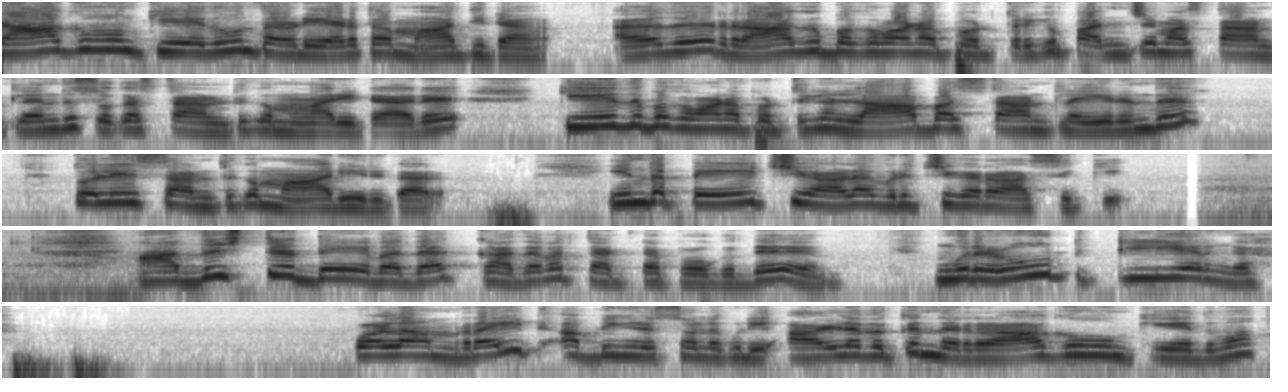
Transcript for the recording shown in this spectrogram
ராகுவும் கேதுவும் தன்னுடைய இடத்த மாத்திட்டாங்க. அதாவது ராகு பகவானை பொறுத்த வரைக்கும் பஞ்சமஸ்தானத்துல இருந்து சுகஸ்தானத்துக்கு மாறிட்டாரு. கேது பகவானை பொறுத்த வரைக்கும் லாபஸ்தானத்துல இருந்து தொழில் ஸ்தானத்துக்கு மாறி இருக்காரு இந்த பேச்சியால விருச்சிக ராசிக்கு அதிர்ஷ்ட தேவதை கதவை தட்ட போகுது. உங்க ரூட் கிளியருங்க போலாம் ரைட் அப்படிங்கிற சொல்லக்கூடிய அளவுக்கு இந்த ராகுவும் கேதுவும்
